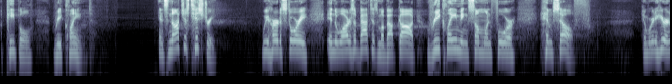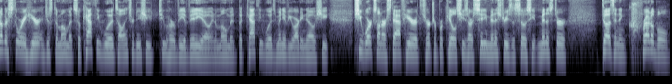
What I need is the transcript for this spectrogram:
A People Reclaimed. And it's not just history. We heard a story in the waters of baptism about God reclaiming someone for himself. And we're going to hear another story here in just a moment. So, Kathy Woods, I'll introduce you to her via video in a moment. But Kathy Woods, many of you already know, she, she works on our staff here at the Church of Brook Hill. She's our City Ministries Associate Minister, does an incredible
